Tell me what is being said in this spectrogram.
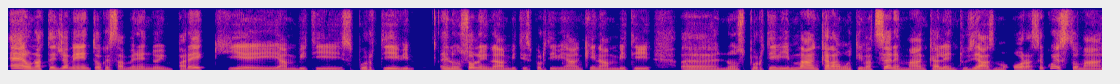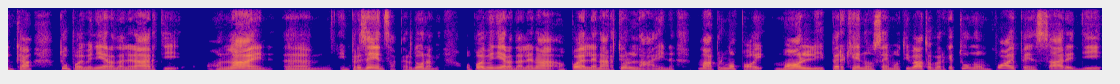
È un atteggiamento che sta avvenendo in parecchi ambiti sportivi e non solo in ambiti sportivi, anche in ambiti eh, non sportivi, manca la motivazione, manca l'entusiasmo. Ora, se questo manca, tu puoi venire ad allenarti online, ehm, in presenza, perdonami, o puoi venire ad allenare, o puoi allenarti online, ma prima o poi molli perché non sei motivato, perché tu non puoi pensare di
